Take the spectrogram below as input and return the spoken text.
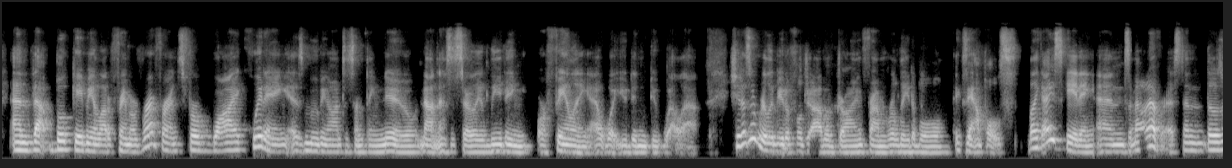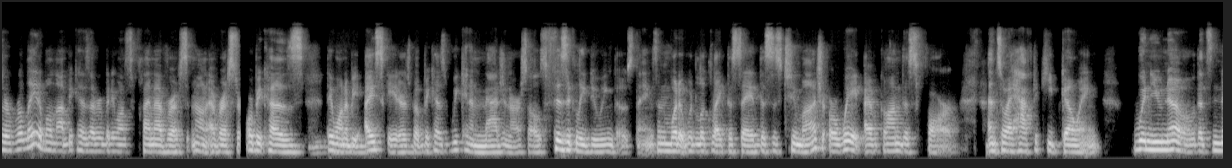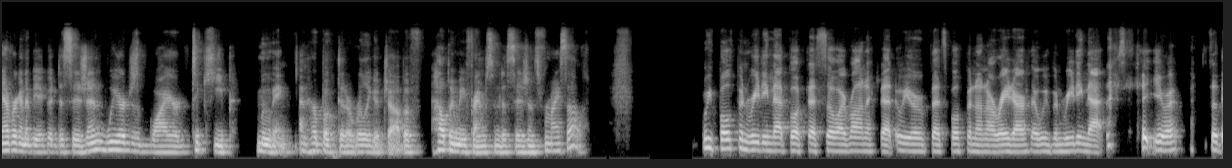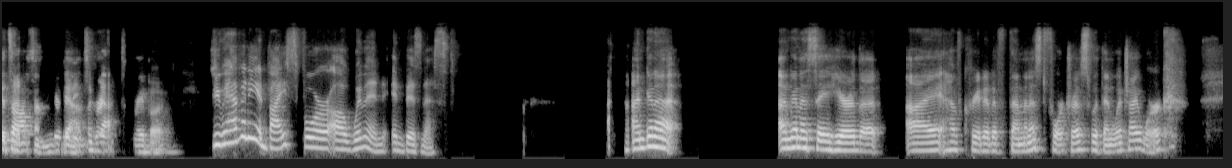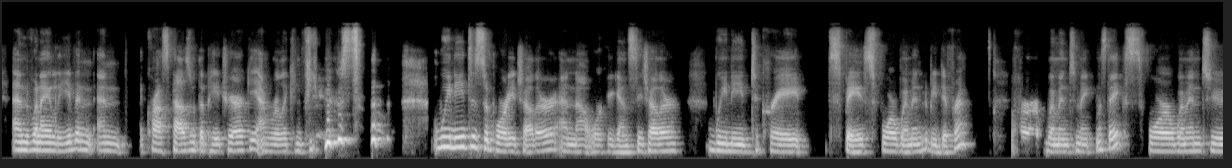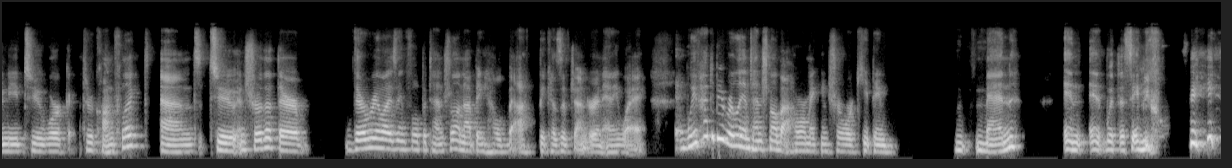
And that book gave me a lot of frame of reference for why quitting is moving on to something new, not necessarily leaving or failing at what you didn't do well at. She does a really mm-hmm. beautiful job of drawing from relatable examples like ice skating and Mount Everest. And those are relatable not because everybody wants to climb Everest, Mount Everest, or because they want to be mm-hmm. ice skaters, but because we can imagine ourselves physically doing those things and what it would look like to say, this is too much, or wait, I've gone this far. And so I have to keep going when you know that's never going to be a good decision, we are just wired to keep moving. And her book did a really good job of helping me frame some decisions for myself. We've both been reading that book. That's so ironic that we are that's both been on our radar that we've been reading that that you are so it's awesome. Yeah, it's a great, yeah. it's a great book. Do you have any advice for uh, women in business? I'm gonna I'm gonna say here that I have created a feminist fortress within which I work. And when I leave and, and cross paths with the patriarchy, I'm really confused. we need to support each other and not work against each other. We need to create space for women to be different, for women to make mistakes, for women to need to work through conflict and to ensure that they're they're realizing full potential and not being held back because of gender in any way. We've had to be really intentional about how we're making sure we're keeping men in, in with the same equality.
